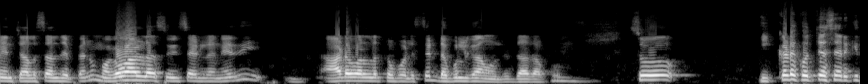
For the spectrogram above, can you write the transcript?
నేను చాలాసార్లు చెప్పాను మగవాళ్ళ సూయిసైడ్లు అనేది ఆడవాళ్ళతో పోలిస్తే డబుల్గా ఉంది దాదాపు. సో ఇక్కడికి వచ్చేసరికి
